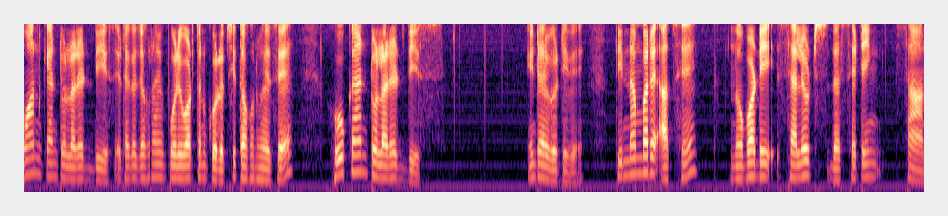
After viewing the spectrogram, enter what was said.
one can tolerate this এটাকে যখন আমি পরিবর্তন করেছি, তখন হয়েছে হু ক্যান টোলারেট দিস ইন্টারোগেটিভে তিন নম্বরে আছে nobody salutes the setting sun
